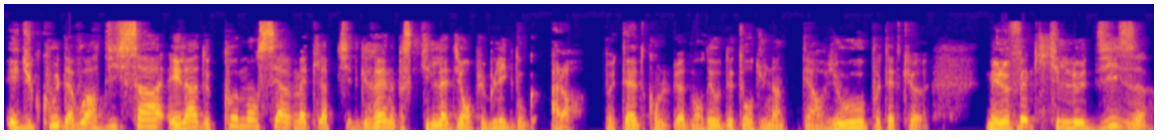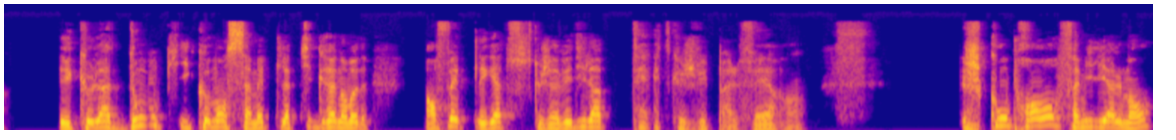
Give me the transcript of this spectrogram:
Et du coup, d'avoir dit ça et là de commencer à mettre la petite graine, parce qu'il l'a dit en public, donc alors peut-être qu'on lui a demandé au détour d'une interview, peut-être que, mais le fait qu'il le dise et que là donc il commence à mettre la petite graine en mode, en fait les gars, tout ce que j'avais dit là, peut-être que je vais pas le faire. Hein. Je comprends familialement,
